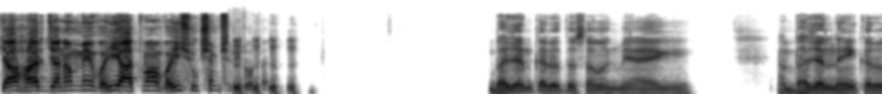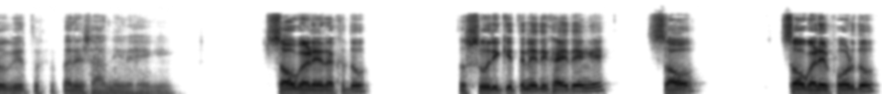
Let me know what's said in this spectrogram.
क्या हर जन्म में वही आत्मा, वही सूक्ष्म शरीर होता है? भजन करो तो समझ में आएगी। अब भजन नहीं करोगे तो परेशानी रहेगी। सौ गड़े रख दो तो सूर्य कितने दिखाई देंगे? सौ। सौ गड़े फोड़ दो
